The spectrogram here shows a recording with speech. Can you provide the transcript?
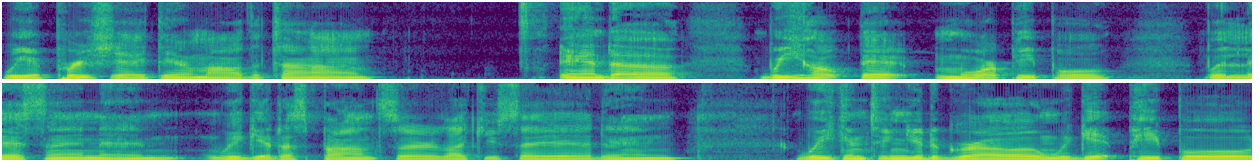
We appreciate them all the time. And uh, we hope that more people would listen and we get a sponsor, like you said, and we continue to grow and we get people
